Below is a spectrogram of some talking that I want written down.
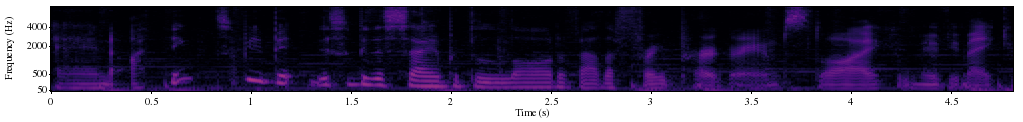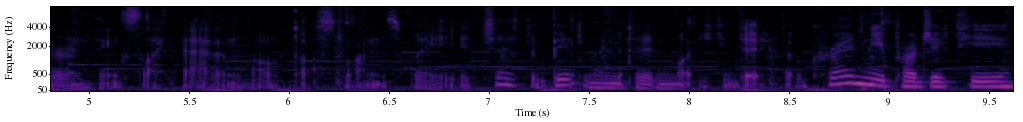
and I think this will be a bit, this will be the same with a lot of other free programs like Movie Maker and things like that, and low cost ones where you're just a bit limited in what you can do. So we'll create a new project here.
